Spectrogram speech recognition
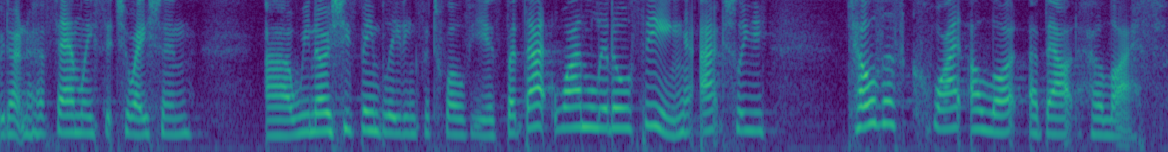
we don't know her family situation. Uh, we know she's been bleeding for 12 years, but that one little thing actually tells us quite a lot about her life.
